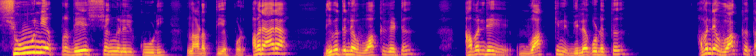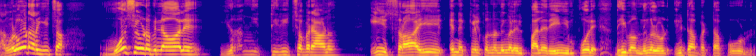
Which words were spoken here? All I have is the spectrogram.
ശൂന്യ പ്രദേശങ്ങളിൽ കൂടി നടത്തിയപ്പോൾ. അവരാരാ? ദൈവത്തിന്റെ വാക്ക് കേട്ട് അവന്റെ വാക്കിന് വില കൊടുത്ത് അവന്റെ വാക്ക് തങ്ങളോട് അറിയിച്ച മോശയുടെ പിന്നാലെ ഇറങ്ങിത്തിരിച്ചവരാണ്. ഈ ഇസ്രായേൽ എന്നെ കേൾക്കുന്ന നിങ്ങളിൽ പലരെയും പോലെ ദൈവം നിങ്ങളോട് ഇടപെട്ടപ്പോൾ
